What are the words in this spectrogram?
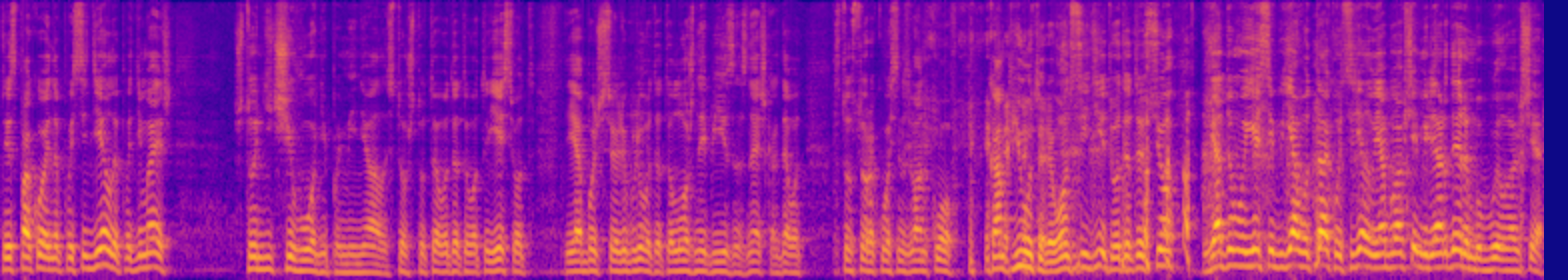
Ты спокойно посидел и понимаешь, что ничего не поменялось, то, что то вот это вот есть, вот я больше всего люблю вот это ложный бизнес, знаешь, когда вот 148 звонков, компьютеры, он сидит, вот это все. Я думаю, если бы я вот так вот сидел, я бы вообще миллиардером бы был вообще.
